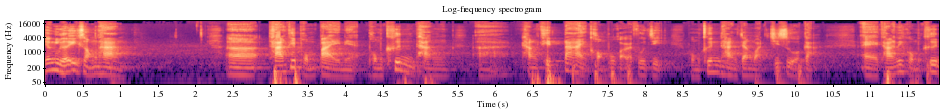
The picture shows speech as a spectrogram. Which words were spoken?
ยังเหลืออีก 2 ทาง ทางที่ผมไปเนี่ยผมขึ้นทางทางทิศใต้ของภูเขาไฟฟูจิ ผมขึ้นทางจังหวัดชิซูโอกะทางที่ผมขึ้น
